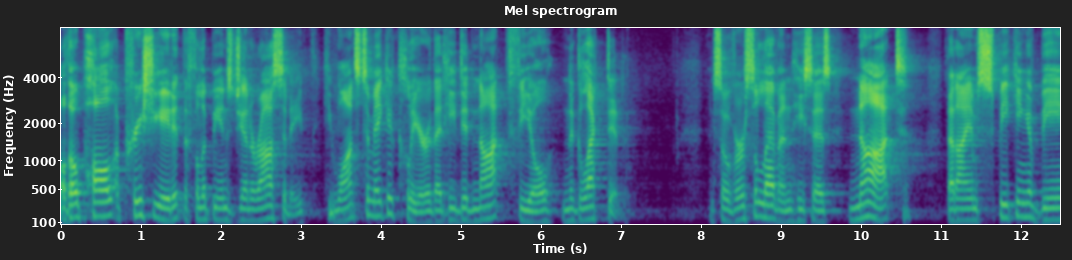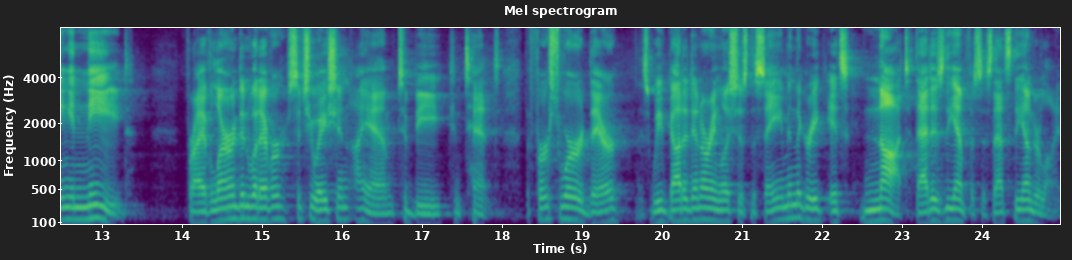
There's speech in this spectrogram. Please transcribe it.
although Paul appreciated the Philippians' generosity, he wants to make it clear that he did not feel neglected. And so, verse 11, he says, Not that I am speaking of being in need, for I have learned in whatever situation I am to be content. The first word there as we've got it in our English, is the same in the Greek. It's not. That is the emphasis. That's the underline.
